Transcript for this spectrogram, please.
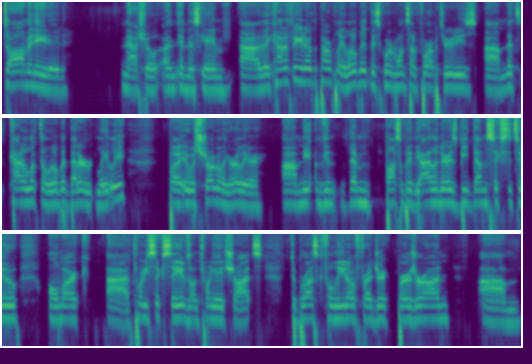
dominated Nashville in, in this game. Uh, they kind of figured out the power play a little bit. They scored once on four opportunities. Um, that's kind of looked a little bit better lately but it was struggling earlier. Um, the, the them Boston played the Islanders, beat them six to two. Ullmark, uh, twenty six saves on twenty eight shots. DeBrusk, Foligno, Frederic, Bergeron, um,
